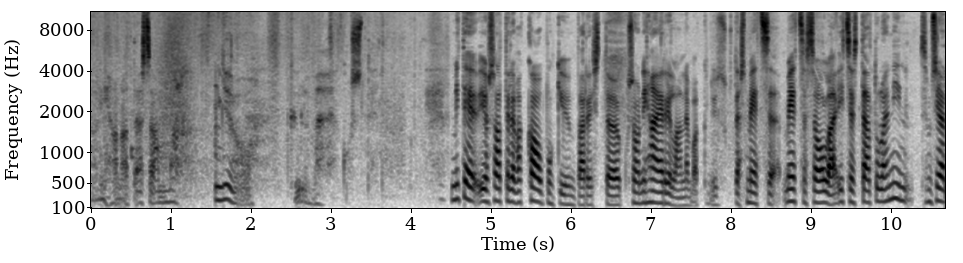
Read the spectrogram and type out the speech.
No, ihanaa tämä sammal. Joo. Kylmää kosteita. Miten, jos ajattelee vaikka kaupunkiympäristöä, kun se on ihan erilainen, vaikka nyt tässä metsä, metsässä ollaan, itse asiassa täällä tulee niin semmoisia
